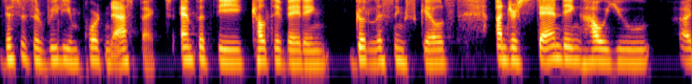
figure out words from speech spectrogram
this is a really important aspect empathy, cultivating good listening skills, understanding how you uh,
